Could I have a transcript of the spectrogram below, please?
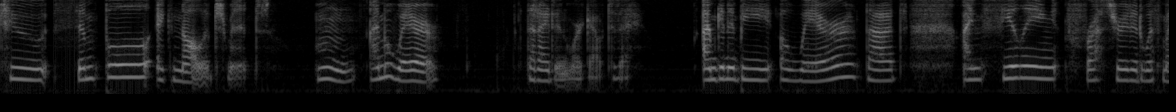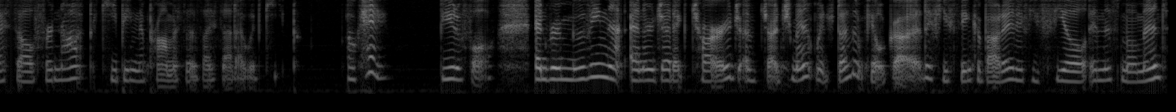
to simple acknowledgement? Mm, I'm aware that I didn't work out today. I'm going to be aware that I'm feeling frustrated with myself for not keeping the promises I said I would keep. Okay, beautiful. And removing that energetic charge of judgment, which doesn't feel good if you think about it, if you feel in this moment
